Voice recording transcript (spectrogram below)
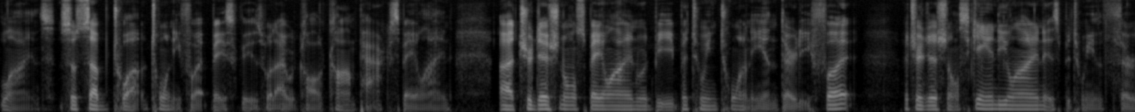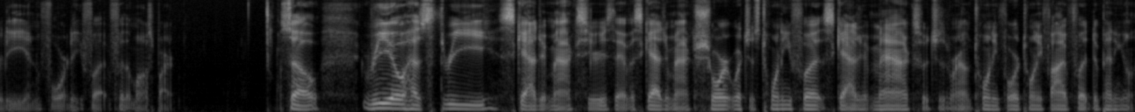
lines. So sub 12, 20 foot basically is what I would call a compact spey line. A traditional spey line would be between 20 and 30 foot. A traditional Scandi line is between 30 and 40 foot for the most part. So Rio has three Skagit Max series. They have a Skagit Max short, which is 20 foot, Skagit Max, which is around 24, 25 foot, depending on,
